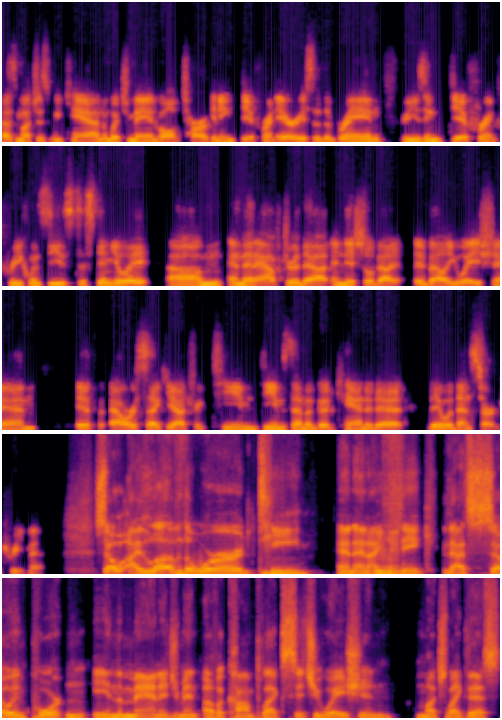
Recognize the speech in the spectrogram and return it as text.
as much as we can, which may involve targeting different areas of the brain or using different frequencies to stimulate. Um, and then after that initial val- evaluation, if our psychiatric team deems them a good candidate, they would then start treatment. So I love the word team. And and I mm-hmm. think that's so important in the management of a complex situation much like this.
